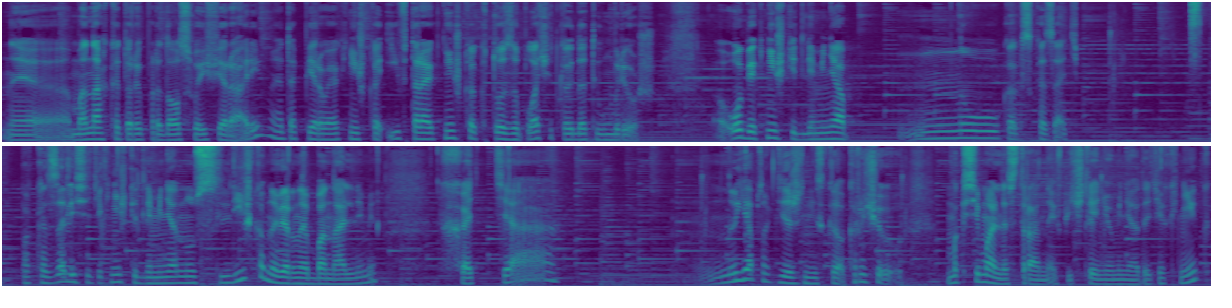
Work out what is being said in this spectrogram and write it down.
Монах, который продал свой Феррари. Это первая книжка. И вторая книжка «Кто заплачет, когда ты умрешь». Обе книжки для меня, ну, как сказать, показались эти книжки для меня, ну, слишком, наверное, банальными. Хотя... Ну, я бы так даже не сказал. Короче, максимально странное впечатление у меня от этих книг.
